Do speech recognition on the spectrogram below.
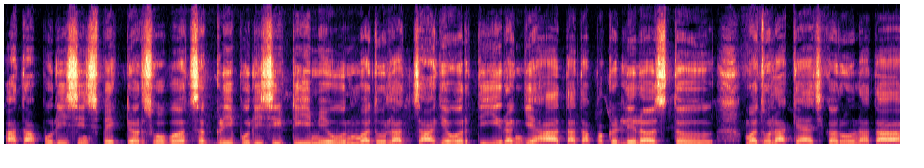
आता पोलीस इन्स्पेक्टरसोबत सगळी पोलिसी टीम येऊन मधूला जागेवरती रंगे हात आता पकडलेलं असतं. मधूला कॅच करून आता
